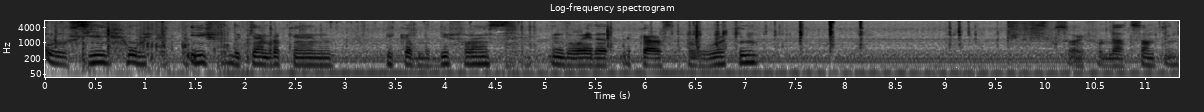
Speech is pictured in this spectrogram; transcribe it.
We'll see if the camera can pick up the difference in the way that the cars are working sorry for that something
